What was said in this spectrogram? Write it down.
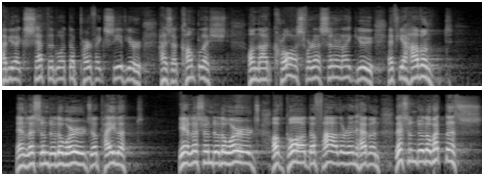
Have you accepted what the perfect Savior has accomplished on that cross for a sinner like you? If you haven't, then listen to the words of Pilate. Yeah, listen to the words of God the Father in heaven. Listen to the witness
